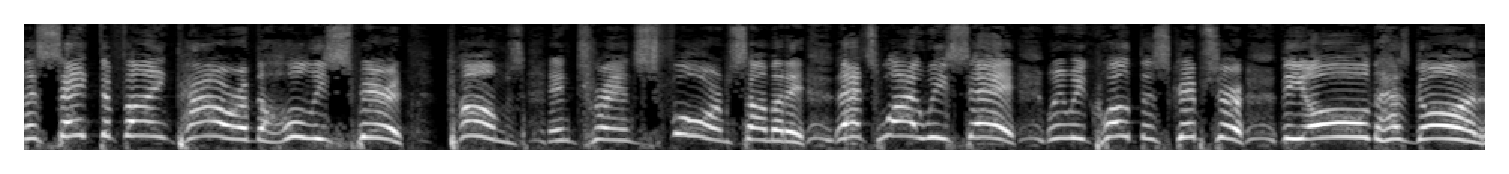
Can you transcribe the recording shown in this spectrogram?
the sanctifying power of the Holy Spirit comes and transforms somebody. That's why we say, when we quote the scripture, the old has gone,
